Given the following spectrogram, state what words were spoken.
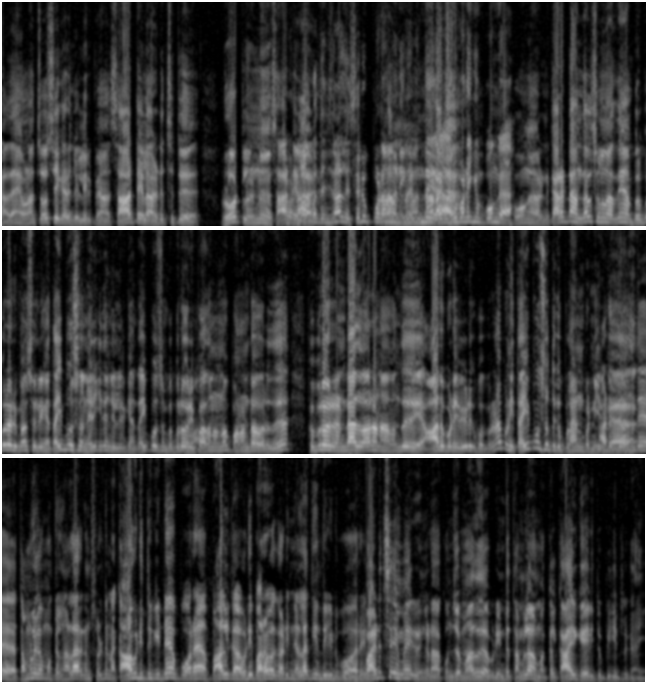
அதான் எவனா ஜோசியக்காரன் சொல்லியிருப்பேன் சாட்டையில அடிச்சுட்டு ரோட்ல ஒரு சாட்டையில 45 நாள் செருப்பு போடாம நீங்க வந்து. அறுபடைக்கும் போங்க. போங்க. கரெக்டா இருந்தாலும் சொல்லுங்க. அதான் பிப்ரவரி மாதம் சொல்லிருக்கேன் தைப்பூசம் நெருக்கி தான் சொல்லியிருக்கேன். தைப்பூசம் பிப்ரவரி பதினொன்னோ பன்னெண்டோ வருது. பிப்ரவரி ரெண்டாவது வாரம் நான் வந்து ஆறுபடை வீடுக்கு போறேன். அப்ப நீ தைப்பூசத்துக்கு பிளான் அடுத்து வந்து தமிழக மக்கள் நல்லா இருக்குன்னு சொல்லிட்டு நான் காவடி தூக்கிட்டே போறேன். பால் காவடி பறவை காவடி எல்லாத்தையும் தூக்கிட்டு போவாரு. படிச்சதுமே இருங்கடா கொஞ்சமாவது அப்படின்ட்டு தமிழக மக்கள் காரி கயிறி துப்பிக்கிட்டு இருக்காங்க.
